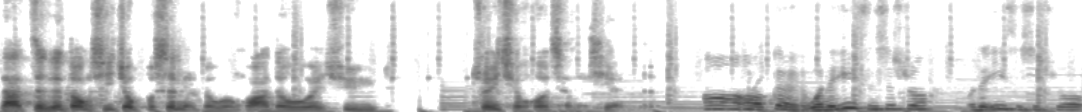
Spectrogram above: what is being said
那这个东西就不是每个文化都会去。追求或呈现的哦哦，对，我的意思是说，我的意思是说，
